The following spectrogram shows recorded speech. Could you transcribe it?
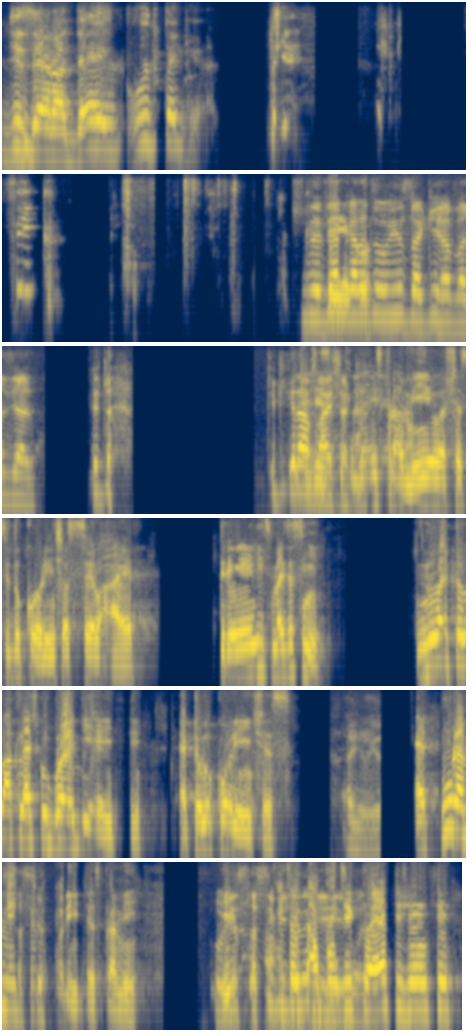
De 0 a 10, puta que. 5. Você vê a cara do Wilson aqui, rapaziada. Tá- Tem que gravar isso aqui. 10 pra mim, a chance do Corinthians, sei lá, é 3, mas assim, não é pelo Atlético Goianiense, é pelo Corinthians. Wilson, É puramente Nossa pelo Corinthians pra mim. o Wilson tá se medindo tentar de o mano. podcast, gente.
